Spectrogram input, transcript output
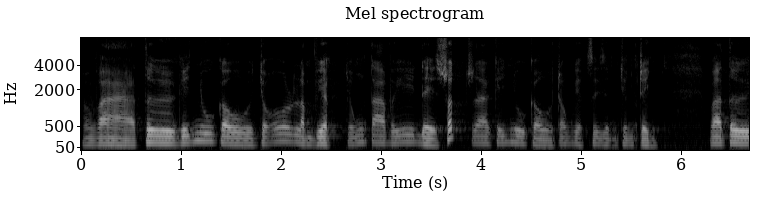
Và từ cái nhu cầu chỗ làm việc, chúng ta mới đề xuất ra cái nhu cầu trong việc xây dựng chương trình. Và từ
